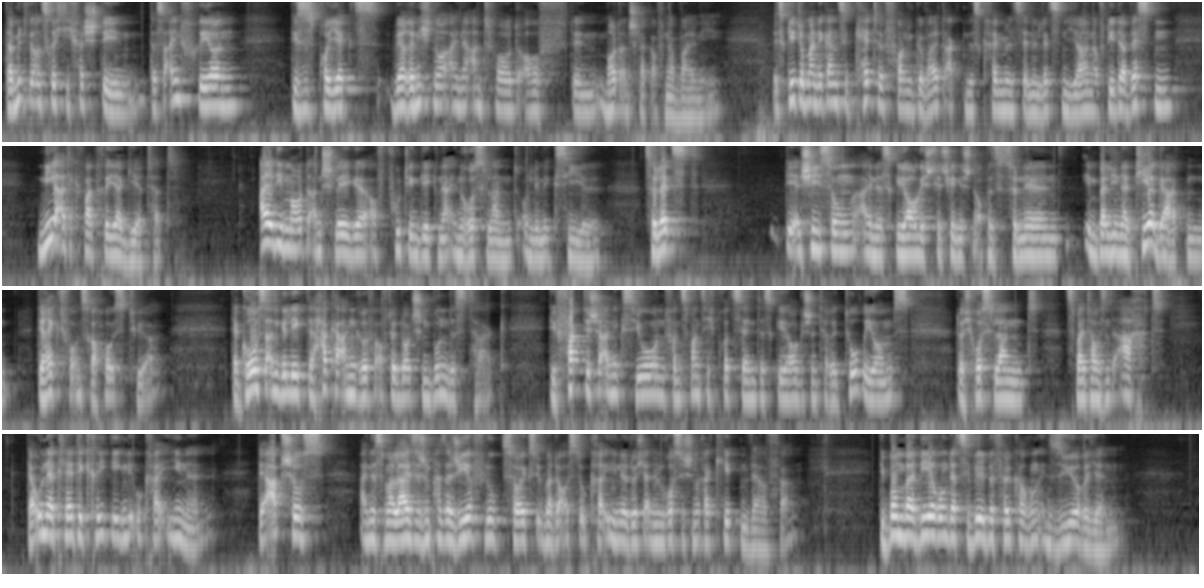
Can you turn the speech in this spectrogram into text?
Damit wir uns richtig verstehen, das Einfrieren dieses Projekts wäre nicht nur eine Antwort auf den Mordanschlag auf Nawalny. Es geht um eine ganze Kette von Gewaltakten des Kremls in den letzten Jahren, auf die der Westen nie adäquat reagiert hat. All die Mordanschläge auf Putin-Gegner in Russland und im Exil. Zuletzt die Erschießung eines georgisch-tschetschenischen Oppositionellen im Berliner Tiergarten direkt vor unserer Haustür. Der groß angelegte Hackerangriff auf den Deutschen Bundestag. Die faktische Annexion von 20 Prozent des georgischen Territoriums durch Russland 2008. Der unerklärte Krieg gegen die Ukraine. Der Abschuss eines malaysischen Passagierflugzeugs über der Ostukraine durch einen russischen Raketenwerfer, die Bombardierung der Zivilbevölkerung in Syrien,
